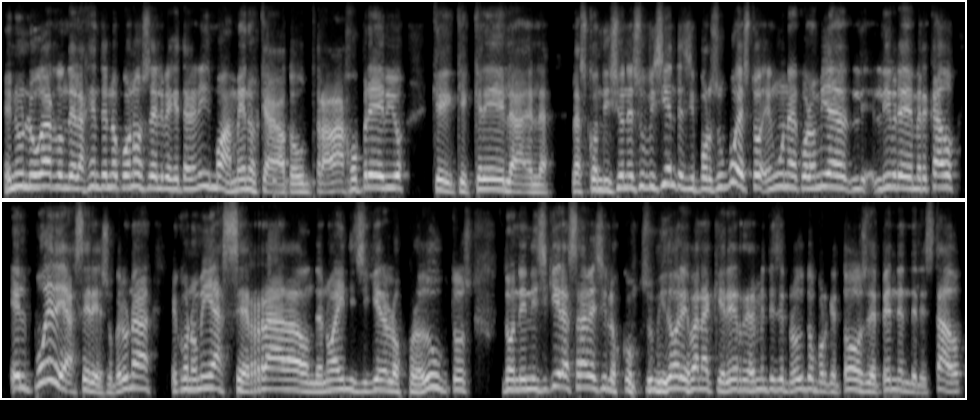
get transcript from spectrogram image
en un lugar donde la gente no conoce el vegetarianismo, a menos que haga todo un trabajo previo, que, cree la, las condiciones suficientes y por supuesto en una economía libre de mercado él puede hacer eso, pero una economía cerrada donde no hay ni siquiera los productos, donde ni siquiera sabe si los consumidores van a querer realmente ese producto porque todos dependen del Estado,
